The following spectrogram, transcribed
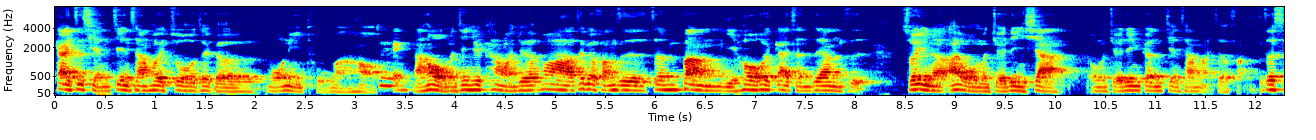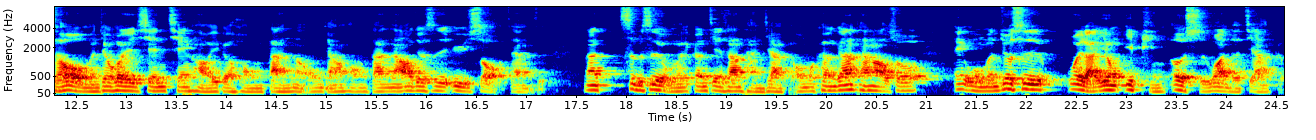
盖之前，建商会做这个模拟图嘛，哈，对，然后我们进去看完，觉得哇，这个房子真棒，以后会盖成这样子，所以呢，哎，我们决定下，我们决定跟建商买这个房子，这时候我们就会先签好一个红单哦，我们讲红单，然后就是预售这样子，那是不是我们跟建商谈价格？我们可能跟他谈好说，哎，我们就是未来用一平二十万的价格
